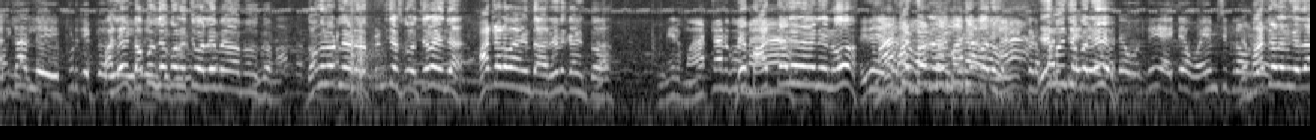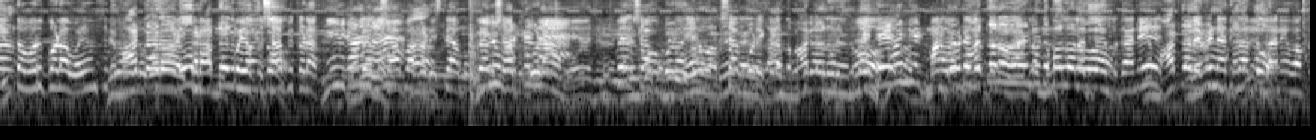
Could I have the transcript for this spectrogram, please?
అధికారులు ఎప్పుడు చెప్పారు? డబ్బులు తెచ్చుకొని వచ్చి వాళ్ళే దొంగ నోట్లు ప్రింట్ చేసుకొని వచ్చారా అయిందా మాట్లాడవా రేణుకాయంతో మీరు నేను మాట్లాడుకుంటే మాట్లాడేనా నేను? ఇదే మాట్లాడను? ఏమని చెప్పారు? ఇక్కడ ఏమని పరిస్థితి చెప్పారు? అయితే ఉంది అయితే వైఎంసీ గ్రౌండ్ నేను మాట్లాడాను కదా. ఇంతవరకు కూడా వైఎంసీ నేను గ్రౌండ్లో మాట్లాడాను, కూడా ఇక్కడ మాట్లాడాను ముప్పై ఒక్క ఆయనతో. షాప్ ఇక్కడ. షాప్ అక్కడ ఇస్తే ఆ ముప్పై షాప్ కూడా ముప్పై షాప్ కూడా షాప్ కూడా ఇక్కడ మనం ఒకటే చెప్తున్నాం అట్లా మున్సిపల్ అధికారులు కానీ రెవెన్యూ అధికారులు కానీ ఒక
